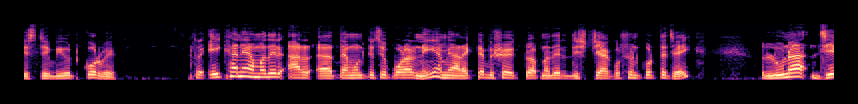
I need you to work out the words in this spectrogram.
ডিস্ট্রিবিউট করবে। তো এইখানে আমাদের আর তেমন কিছু পড়ার নেই। আমি আরেকটা বিষয় একটু আপনাদের দৃষ্টি আকর্ষণ করতে চাই। লুনা যে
